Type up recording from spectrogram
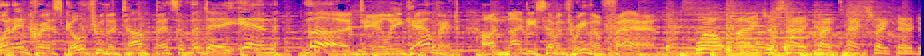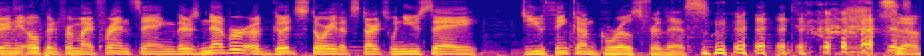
Gwynn and Chris go through the top bets of the day in The Daily Gambit on 97.3 The Fan. Well, I just had a, got a text right there during the open from my friend saying there's never a good story that starts when you say, Do you think I'm gross for this? so,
